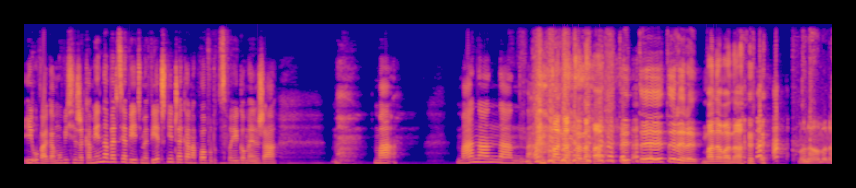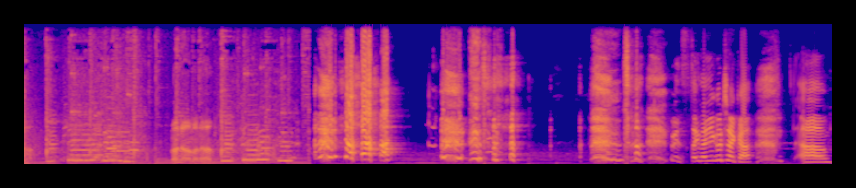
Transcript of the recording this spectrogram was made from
I uwaga, mówi się, że kamienna wersja wiedźmy wiecznie czeka na powrót swojego męża ma... Mana na, na. Mana, mana. Ty, ty, tyryry. Mana, mana. Mana mana. Mana mana. na niego czeka. Um,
